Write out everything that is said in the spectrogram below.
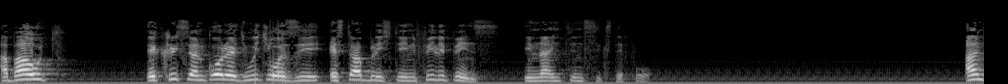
about a Christian college which was eh, established in Philippines in 1964. And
